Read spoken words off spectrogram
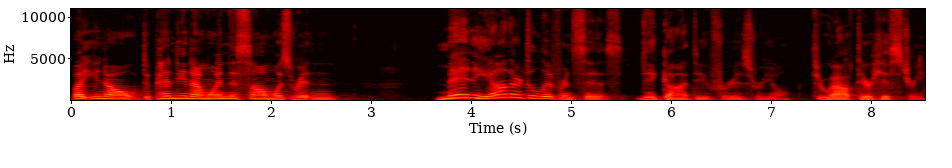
But you know, depending on when this psalm was written, Many other deliverances did God do for Israel throughout their history.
